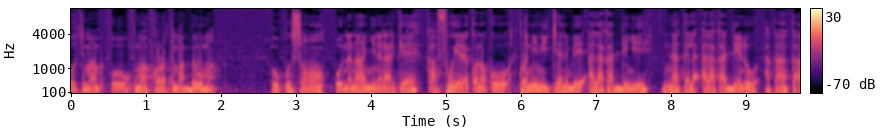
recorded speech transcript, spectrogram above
o tuma o kuma kɔrɔ tuma bɛɛ o ma o kosɔn o nana ɲiningari kɛ k'a fɔ yɛrɛ kɔnɔ ko kɔni nin cɛɛ nin be ala ka den ye n'a kɛla ala ka den lo a k'an ka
